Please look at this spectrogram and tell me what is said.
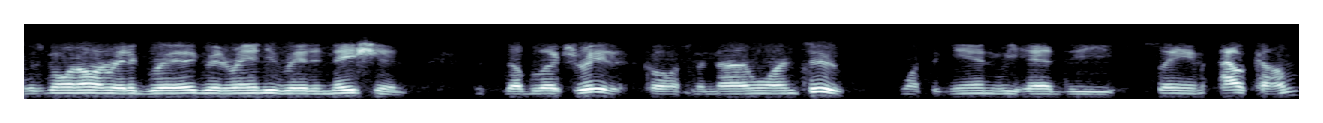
what's going on, Raider Greg, Raider Randy, Raider Nation? It's Double X Raider calling from the 912. Once again, we had the same outcome.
